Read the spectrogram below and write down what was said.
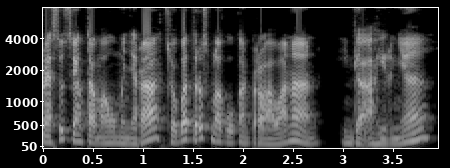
Resus yang tak mau menyerah coba terus melakukan perlawanan, hingga akhirnya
